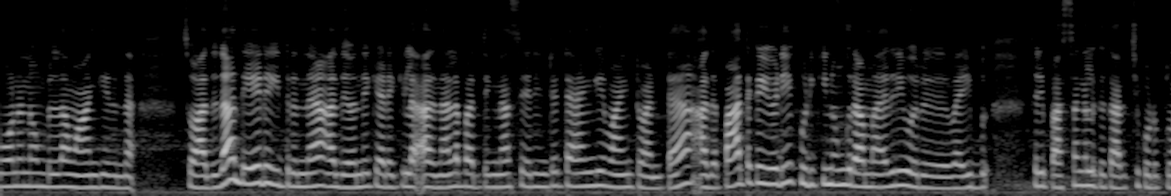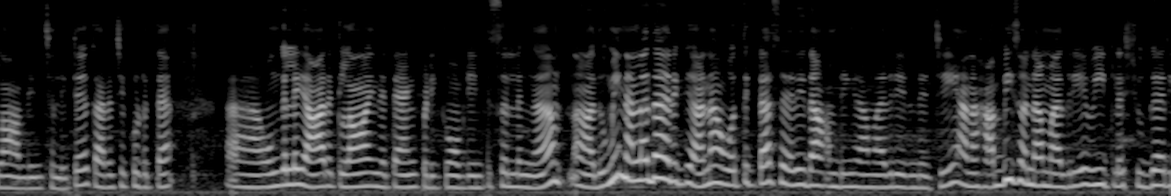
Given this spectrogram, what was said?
போன நோம்புலாம் வாங்கியிருந்தேன். ஸோ அதுதான் தேடிக்கிட்டு இருந்தேன் அது வந்து கிடைக்கல. அதனால் பார்த்தீங்கன்னா சரின்ட்டு டேங்கே வாங்கிட்டு வந்துட்டேன். அதை பார்த்த கையோடையே குடிக்கணுங்கிற மாதிரி ஒரு வைப்பு சரி பசங்களுக்கு கரைச்சி கொடுக்கலாம் அப்படின்னு சொல்லிட்டு கரைச்சி கொடுத்தேன். உங்களில் யாருக்கெல்லாம் இந்த டேங்க் பிடிக்கும் அப்படின்ட்டு சொல்லுங்கள் அதுவுமே நல்லா தான் இருக்குது ஆனால் ஒத்துக்கிட்டா சரிதான் அப்படிங்கிற மாதிரி இருந்துச்சு. ஆனால் ஹப்பி சொன்ன மாதிரியே வீட்டில் சுகர்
